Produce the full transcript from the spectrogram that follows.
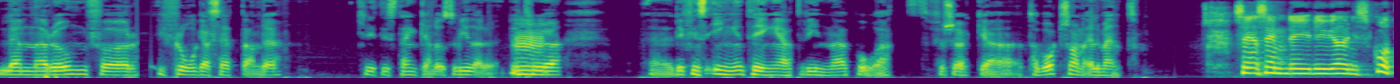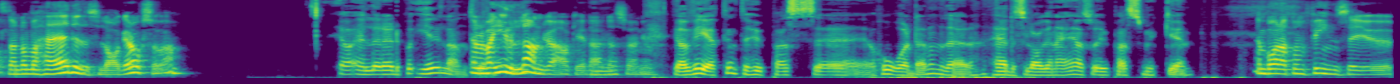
lämna rum för ifrågasättande, kritiskt tänkande och så vidare. Det Mm. tror jag eh, det finns ingenting att vinna på att försöka ta bort sådana element. Sen, sen det, är, ju- det är ju även i Skottland, de har hädelslagar också va? Ja, eller är det på Irland? Eller tror var? Irland ja, okej där, Mm. där så jag nog. jag vet inte hur pass eh, hårda de där hädelslagarna är, alltså hur pass mycket Men bara att de finns är ju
